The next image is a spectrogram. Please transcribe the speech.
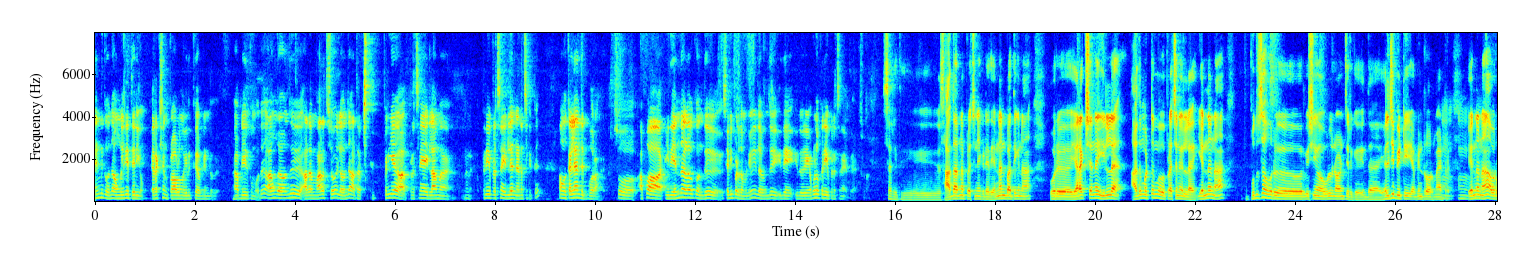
மென்னுக்கு வந்து அவங்களுக்கே தெரியும். எரெக்ஷன் ப்ராப்ளம் இருக்குது அப்படின்றது. அப்படி இருக்கும்போது அவங்க வந்து அதை மறைச்சோ இல்லை வந்து அதை பெரிய பிரச்சனையாக இல்லாமல் பெரிய பிரச்சனை இல்லைன்னு நினச்சிக்கிட்டு அவங்க கல்யாணத்துக்கு போகிறாங்க ஸோ அப்போ இது எந்த அளவுக்கு வந்து சரிப்படுத்த முடியும்? இல்லை வந்து இது இது எவ்வளோ பெரிய பிரச்சனை இருக்குது ஆக்சுவலாக சார் இது சாதாரண பிரச்சனை கிடையாது. என்னன்னு பார்த்தீங்கன்னா ஒரு எரெக்ஷனே இல்லை. அது மட்டும் ஒரு பிரச்சனை இல்லை. என்னென்னா புதுசாக ஒரு ஒரு விஷயம் உள்ள நுழைஞ்சிருக்கு. இந்த எல்ஜிபிடி அப்படின்ற ஒரு மேட்ரு என்னன்னா அவர்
